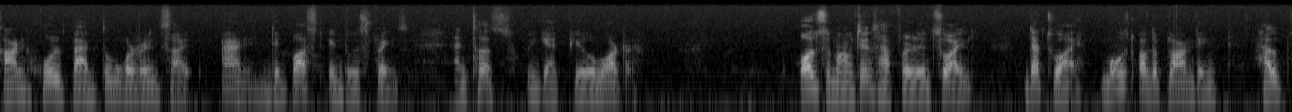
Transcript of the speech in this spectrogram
can't hold back the water inside and they burst into springs and thus we get pure water. Also mountains have fertile soil. That's why most of the planting helps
